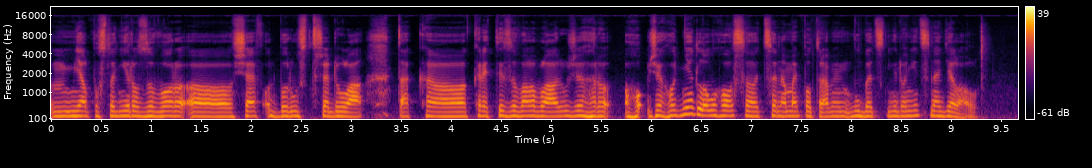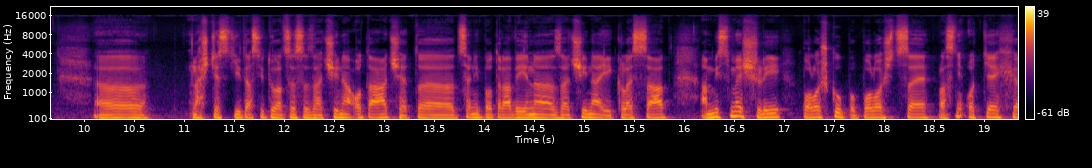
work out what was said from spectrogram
měl poslední rozhovor šéf odboru Středula, tak kritizoval vládu, že, hro, že hodně dlouho s cenami potravin vůbec nikdo nic nedělal. Uh... Naštěstí ta situace se začíná otáčet, eh, ceny potravin začínají klesat a my jsme šli položku po položce vlastně od těch eh,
